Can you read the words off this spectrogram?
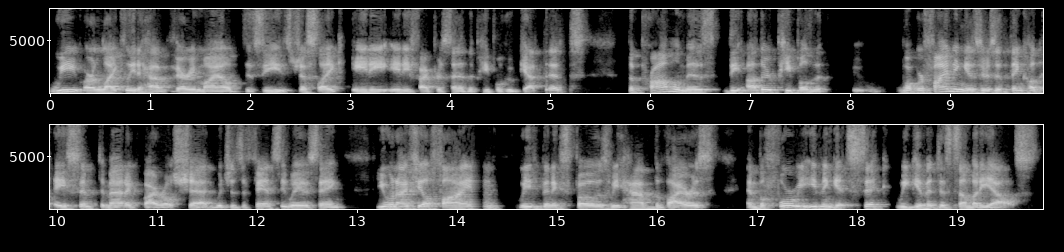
we are likely to have very mild disease, just like 80, 85% of the people who get this. The problem is the other people that what we're finding is there's a thing called asymptomatic viral shed, which is a fancy way of saying you and I feel fine. We've been exposed. We have the virus. And before we even get sick, we give it to somebody else.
